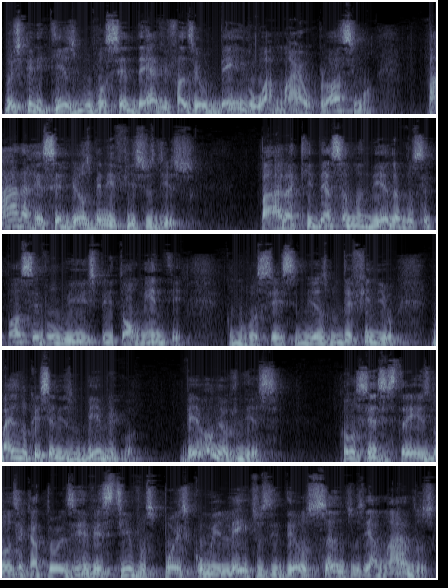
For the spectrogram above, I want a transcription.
No Espiritismo, você deve fazer o bem ou amar o próximo para receber os benefícios disso, para que dessa maneira você possa evoluir espiritualmente como você mesmo definiu. Mas no cristianismo bíblico, ver o que diz. Colossenses 3, 12 a 14. Revesti-vos, pois, como eleitos de Deus, santos e amados,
